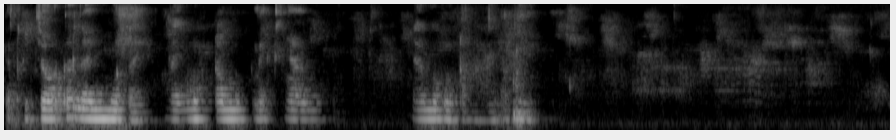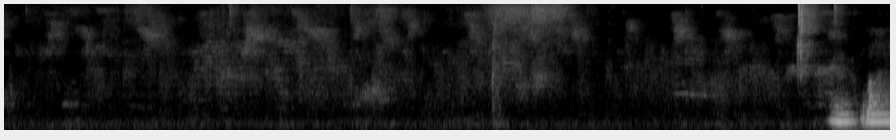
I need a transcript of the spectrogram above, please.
Đặt cái chỗ tới lên một này, lên một trong một này nhà một nhà một trong Vâng.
